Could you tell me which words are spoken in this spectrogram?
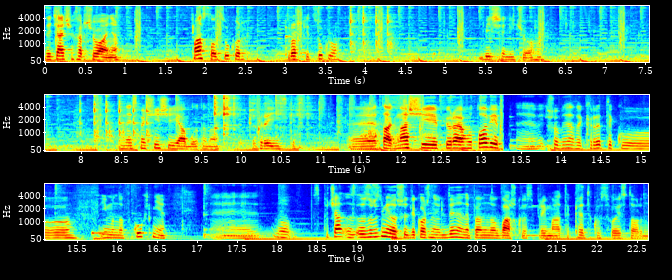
дитяче харчування. Масло, цукор, трошки цукру. Більше нічого. Найсмачніші яблука наші українські. Е, так, наші пюре готові. Е, Якщо взяти критику іменно в кухні, е, ну, спочатку зрозуміло, що для кожної людини, напевно, важко сприймати критику в свою сторону,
